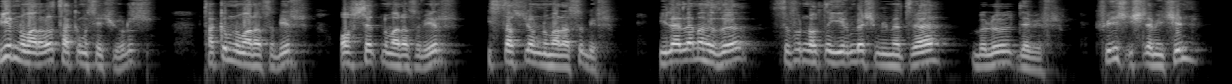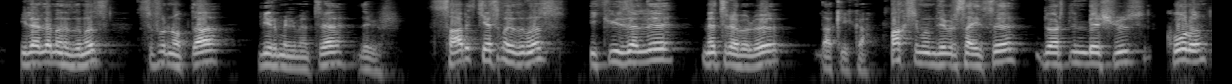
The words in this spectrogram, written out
Bir numaralı takımı seçiyoruz. Takım numarası 1, offset numarası 1, istasyon numarası 1. İlerleme hızı 0.25 mm bölü devir. Finish işlemi için ilerleme hızımız 0.1 mm devir. Sabit kesme hızımız 250 metre bölü dakika. Maksimum devir sayısı 4500 coolant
